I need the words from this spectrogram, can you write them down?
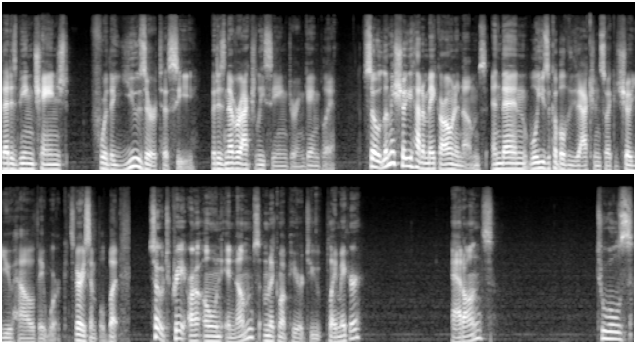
that is being changed for the user to see, but is never actually seeing during gameplay. So let me show you how to make our own enums, and then we'll use a couple of these actions so I can show you how they work. It's very simple, but so to create our own enums, I'm going to come up here to Playmaker, Add-ons, Tools,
